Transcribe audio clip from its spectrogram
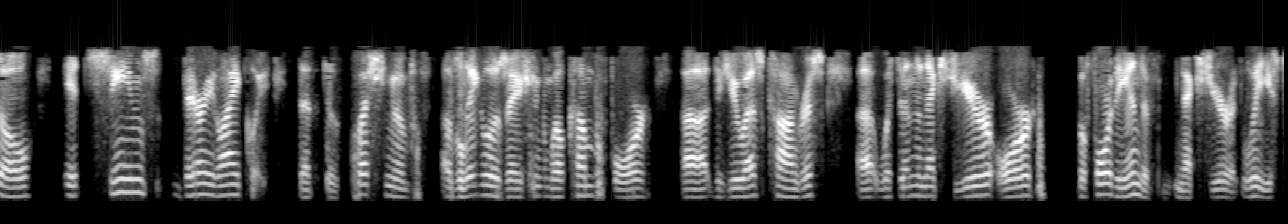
So it seems very likely that the question of, of legalization will come before uh, the U.S. Congress uh, within the next year or before the end of next year at least.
